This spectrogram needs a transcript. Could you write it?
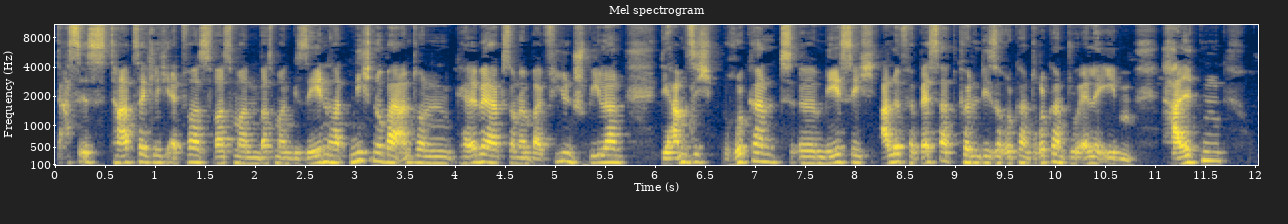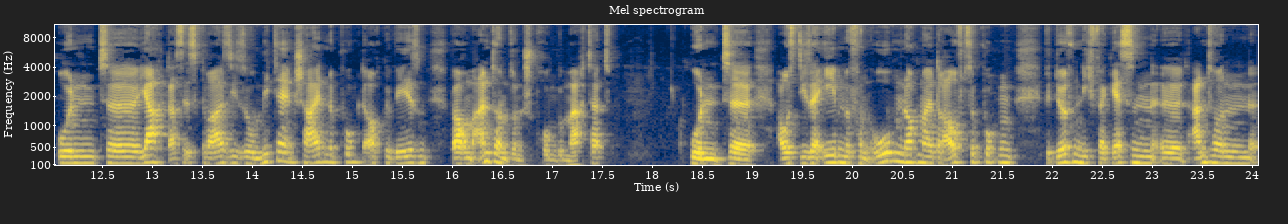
das ist tatsächlich etwas, was man, was man gesehen hat, nicht nur bei Anton Kellberg, sondern bei vielen Spielern. Die haben sich rückhandmäßig alle verbessert, können diese Rückhand-Rückhand-Duelle eben halten. Und äh, ja, das ist quasi so mit der entscheidende Punkt auch gewesen, warum Anton so einen Sprung gemacht hat. Und äh, aus dieser Ebene von oben nochmal drauf zu gucken, wir dürfen nicht vergessen, äh, Anton äh,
